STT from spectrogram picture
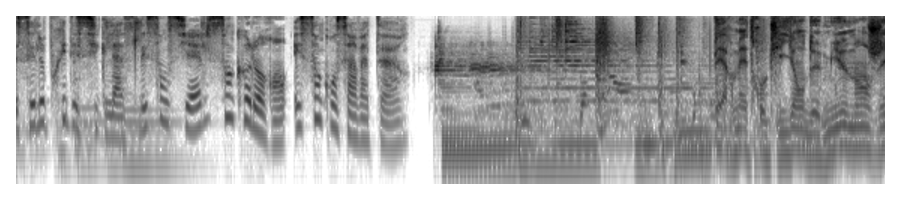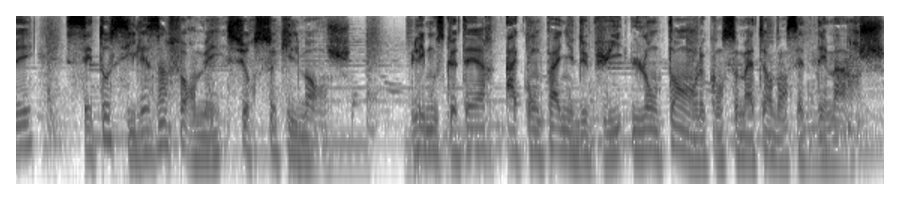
C'est le prix des six glaces l'essentiel, sans colorant et sans conservateur. Permettre aux clients de mieux manger, c'est aussi les informer sur ce qu'ils mangent. Les mousquetaires accompagnent depuis longtemps le consommateur dans cette démarche.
